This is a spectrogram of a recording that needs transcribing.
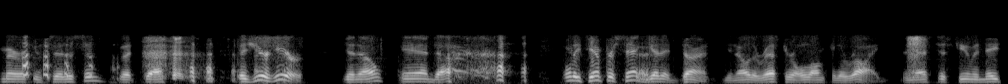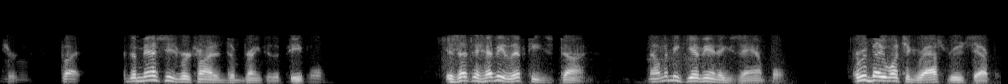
American citizen, but because you're here, you know, and uh, only ten percent get it done. You know, the rest are along for the ride, and that's just human nature. But the message we're trying to bring to the people is that the heavy lifting's done. Now, let me give you an example. Everybody wants a grassroots effort.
